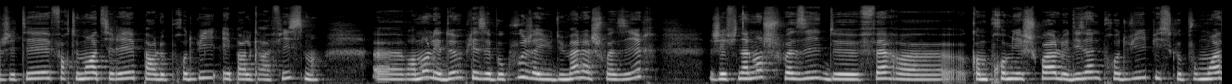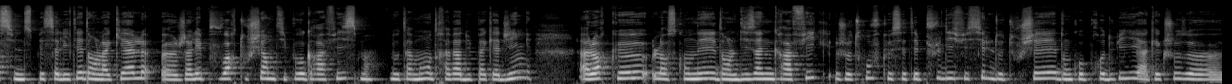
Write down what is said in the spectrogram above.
j'étais fortement attirée par le produit et par le graphisme. vraiment les deux me plaisaient beaucoup, j'ai eu du mal à choisir. J'ai finalement choisi de faire euh, comme premier choix le design produit puisque pour moi c'est une spécialité dans laquelle euh, j'allais pouvoir toucher un petit peu au graphisme, notamment au travers du packaging, alors que lorsqu'on est dans le design graphique, je trouve que c'était plus difficile de toucher donc au produit à quelque chose euh,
